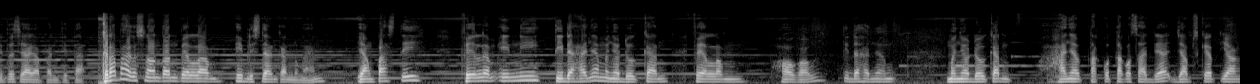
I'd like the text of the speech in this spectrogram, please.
itu sih harapan kita. Kenapa harus nonton film Iblis dan Kandungan? Yang pasti film ini tidak hanya menyodorkan film horor, tidak hanya menyodorkan hanya takut-takut saja, jumpscare yang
